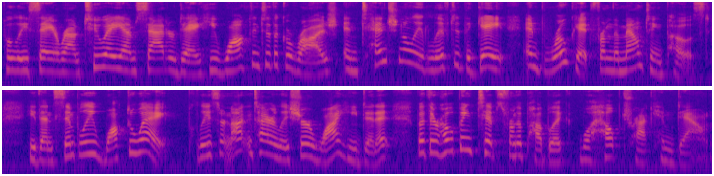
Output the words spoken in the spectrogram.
Police say around 2 a.m. Saturday, he walked into the garage, intentionally lifted the gate, and broke it from the mounting post. He then simply walked away. Police are not entirely sure why he did it, but they're hoping tips from the public will help track him down.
